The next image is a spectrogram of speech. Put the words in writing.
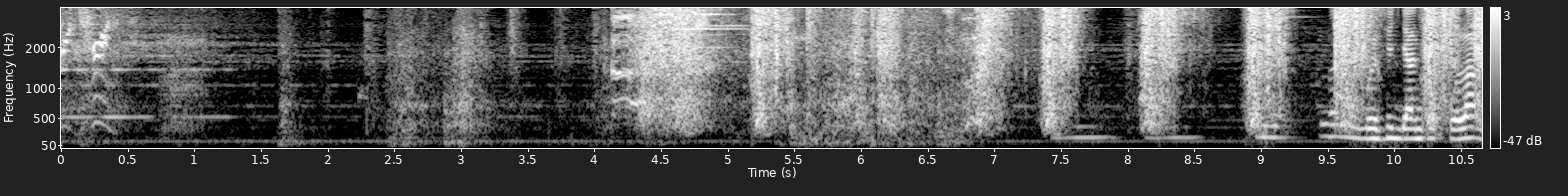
retreat. Lu nunggu si jantung pulang.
